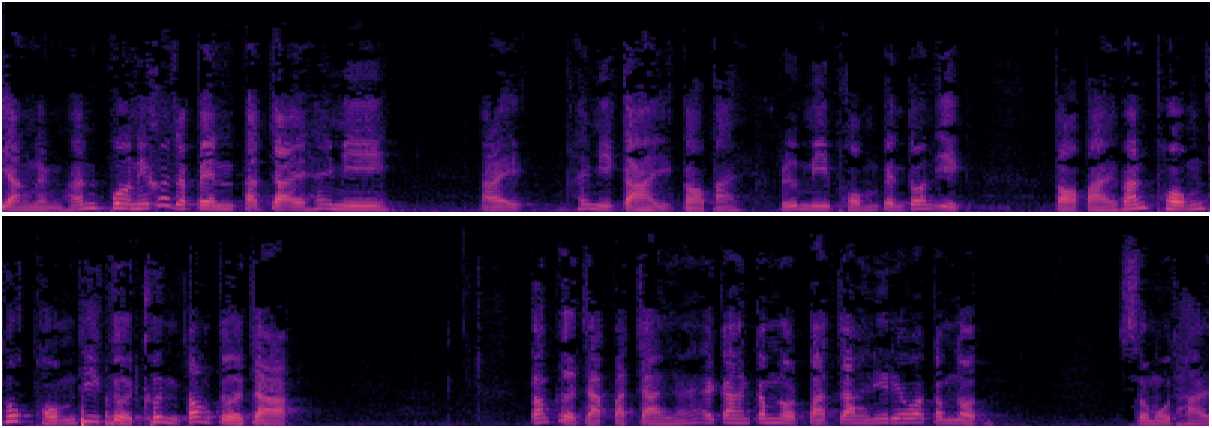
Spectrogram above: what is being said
อย่างหนึ่ง เพราะฉะนั้นพวกนี้ก็จะเป็นปัจจัยให้มีอะไรอีกให้มีกายอีกต่อไป หรือมีผมเป็นต้นอีกต่อไป เพราะฉะนั้นผมทุกผมที่เกิดขึ้นต้องเกิดจาก ต้องเกิดจากปัจจัยนะไอการกำหนดปัจจัยนี่เรียกว่ากำหนดสมุทัย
